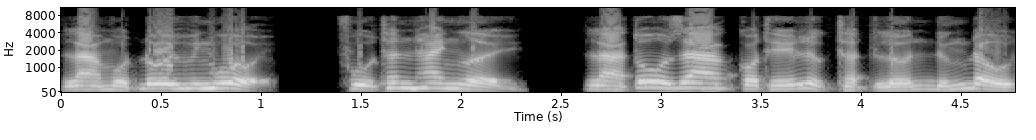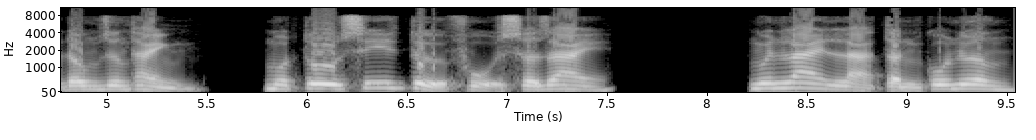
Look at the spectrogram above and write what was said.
là một đôi huynh muội, phụ thân hai người, là Tô Gia có thế lực thật lớn đứng đầu Đông Dương Thành, một tu sĩ tử phủ sơ giai. Nguyên lai là tần cô nương.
